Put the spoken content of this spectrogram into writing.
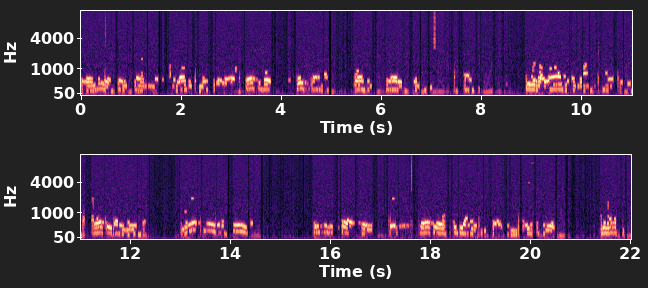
there a of Wanted to make sure that, first of all, this guy wasn't slave He was a larger than life. Everybody knew him. Came to the kingdom, this is a church who his spiritual physiology church and basically I mean,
